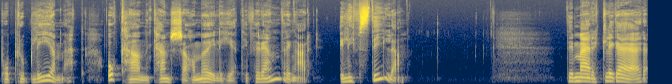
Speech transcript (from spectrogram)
på problemet och kan kanske ha möjlighet till förändringar i livsstilen. Det märkliga är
